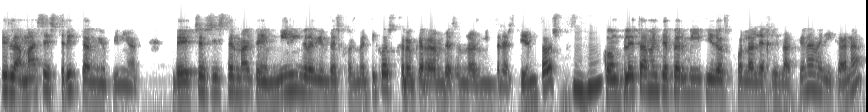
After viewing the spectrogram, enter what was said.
es la más estricta en mi opinión. De hecho, existen más de mil ingredientes cosméticos, creo que realmente son unos 1.300, completamente permitidos por la legislación americana,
